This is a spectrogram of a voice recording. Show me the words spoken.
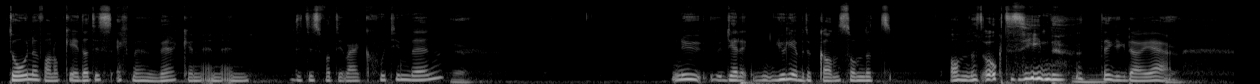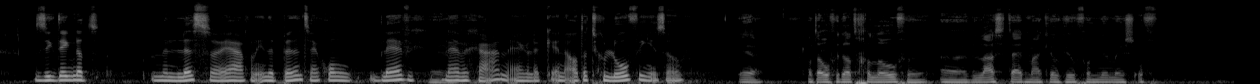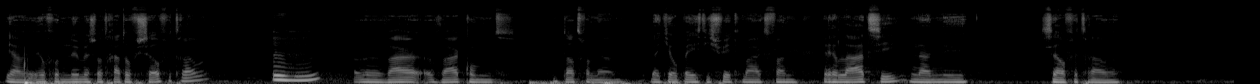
tonen van oké, dat is echt mijn werk en, en, en dit is wat, waar ik goed in ben. Nu, jullie jullie hebben de kans om dat, om dat ook te zien, Mhm. denk ik dan, ja. Dus ik denk dat mijn lessen ja, van independent zijn gewoon blijven, blijven gaan eigenlijk. En altijd geloven in jezelf. Ja, want over dat geloven, eh, de laatste tijd maak je ook heel veel nummers of ja, heel veel nummers wat gaat over zelfvertrouwen. Mhm. Eh, waar, waar komt dat vandaan? Dat je opeens die switch maakt van relatie naar nu zelfvertrouwen.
